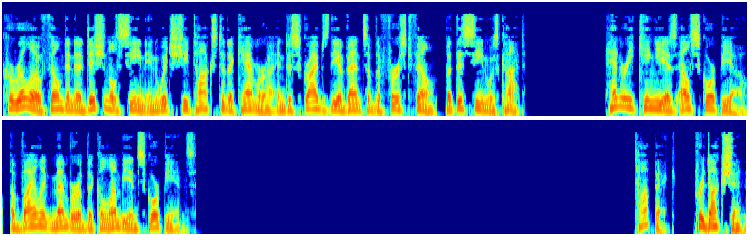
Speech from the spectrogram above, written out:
Carrillo filmed an additional scene in which she talks to the camera and describes the events of the first film, but this scene was cut. Henry Kingi as El Scorpio, a violent member of the Colombian Scorpions. Production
